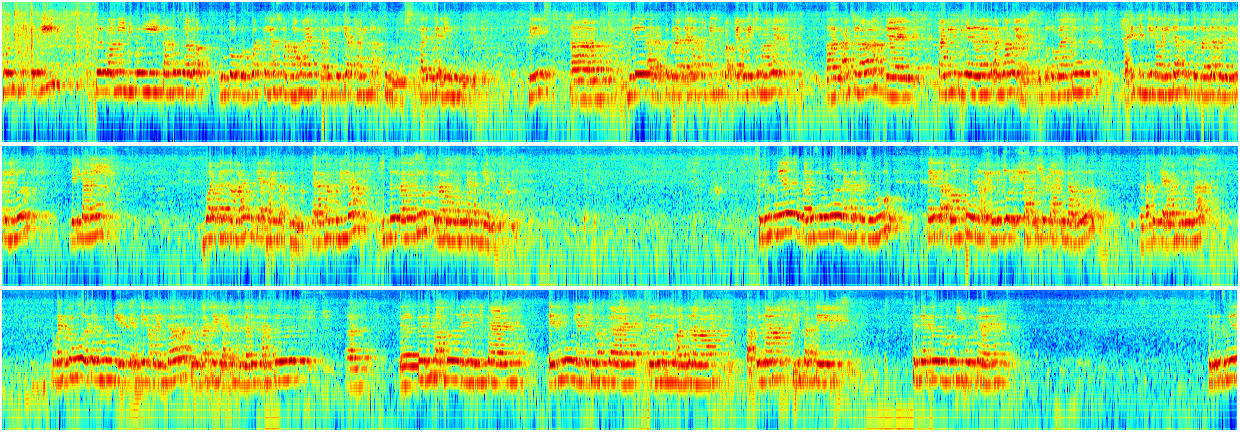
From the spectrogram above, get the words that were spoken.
ingat lagi ke kami diberi tanggungjawab untuk membuat kelas tambahan pada setiap hari Sabtu, pada setiap minggu. Okey. Uh, mula agak keberatan lah tapi disebabkan oleh semangat uh, Kak Ashraf dan kami punya keazaman untuk membantu SMK Taman Indah serta pelajar-pelajar kita lima. Jadi kami buat kelas tambahan setiap hari Sabtu. Dan Alhamdulillah usaha kami itu telah membuahkan hasil. Seterusnya kepada semua rakan-rakan guru Saya tak mampu nak menyebut satu persatu nama. Dan takut kait masa pula Kepada semua rakan guru di SMK Indah Terima kasih di atas segala jasa uh, Kerjasama yang diberikan Ilmu yang dicurahkan Segala tunjuk ajar Tak pernah pilih kasih Sentiasa menghiburkan Seterusnya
